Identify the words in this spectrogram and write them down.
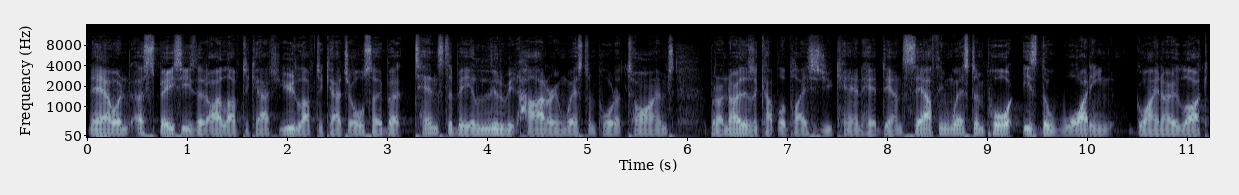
Now, a species that I love to catch, you love to catch also, but tends to be a little bit harder in Western Port at times. But I know there's a couple of places you can head down south in Western Port. Is the whiting guano like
